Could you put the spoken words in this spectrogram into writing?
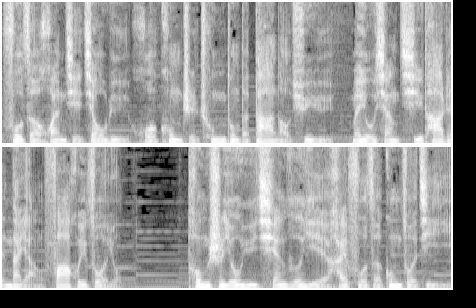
负责缓解焦虑或控制冲动的大脑区域没有像其他人那样发挥作用。同时，由于前额叶还负责工作记忆，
